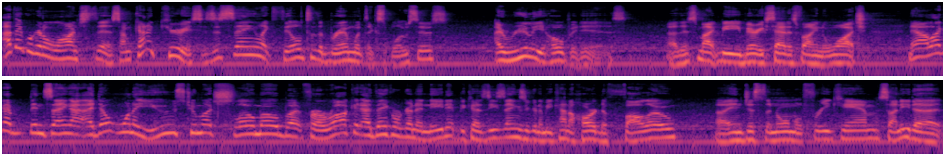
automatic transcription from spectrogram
I think we're going to launch this. I'm kind of curious, is this thing like filled to the brim with explosives? I really hope it is. Uh, this might be very satisfying to watch. Now, like I've been saying, I, I don't want to use too much slow-mo, but for a rocket, I think we're going to need it because these things are going to be kind of hard to follow uh, in just the normal free cam, so I need to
